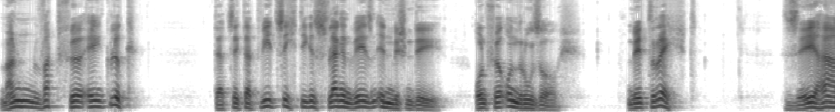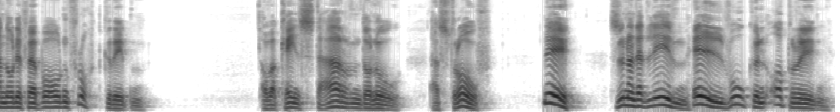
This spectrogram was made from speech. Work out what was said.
Mann, wat für ein Glück, dat sich dat wietsichtige Slangenwesen inmischen de und für Unruh sorg. Mit Recht. Seehahn oder verborgen Fruchtgräben. Aber kein Starren donno, Astroph. Nee, sondern das Leben hell, woken, opregen.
